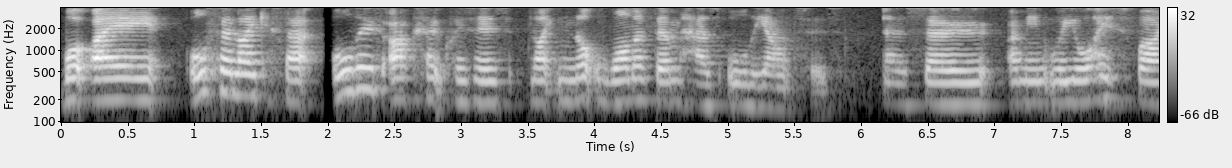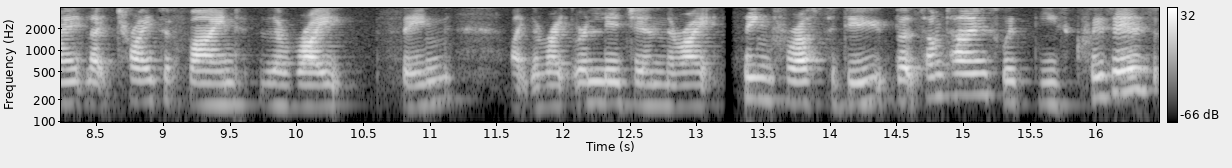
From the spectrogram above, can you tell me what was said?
What I also like is that all those archetype quizzes, like not one of them has all the answers. Uh, so I mean, we always find like try to find the right thing, like the right religion, the right thing for us to do. But sometimes with these quizzes,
